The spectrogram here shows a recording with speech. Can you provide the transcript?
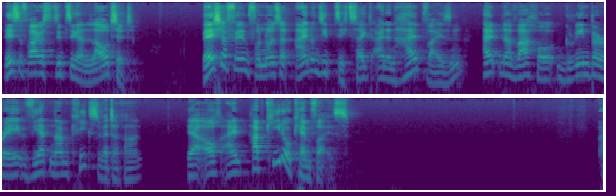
nächste Frage aus den 70ern lautet: Welcher Film von 1971 zeigt einen halbweisen, halb Navajo Green Beret Vietnam-Kriegsveteran, der auch ein Hapkido-Kämpfer ist? Äh,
